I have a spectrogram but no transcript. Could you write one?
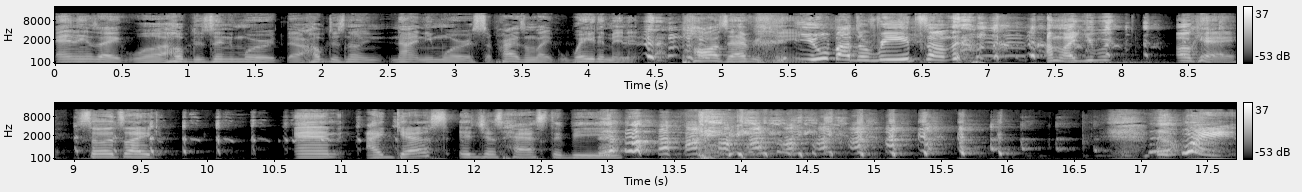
And he's like, well, I hope there's any more. I hope there's no not any more surprise. I'm like, wait a minute, pause everything. you about to read something? I'm like, you okay. So it's like, and I guess it just has to be. Wait,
